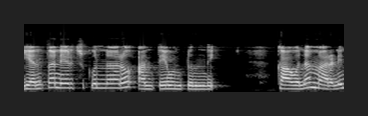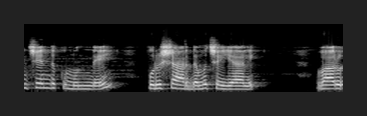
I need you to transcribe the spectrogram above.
ఎంత నేర్చుకున్నారో అంతే ఉంటుంది. కావున మరణించేందుకు ముందే పురుషార్థము చెయ్యాలి. వారు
